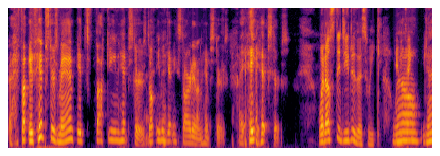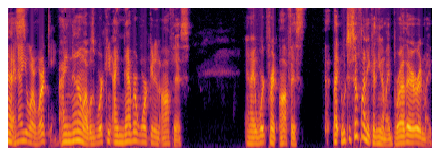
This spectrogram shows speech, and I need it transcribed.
It's hipsters, man. It's fucking hipsters. Don't even get me started on hipsters. I hate hipsters. what else did you do this week Anything? Well, yes. I know you were working I know. I was working. I never work in an office, and I worked for an office, like which is so funny because you know my brother and my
